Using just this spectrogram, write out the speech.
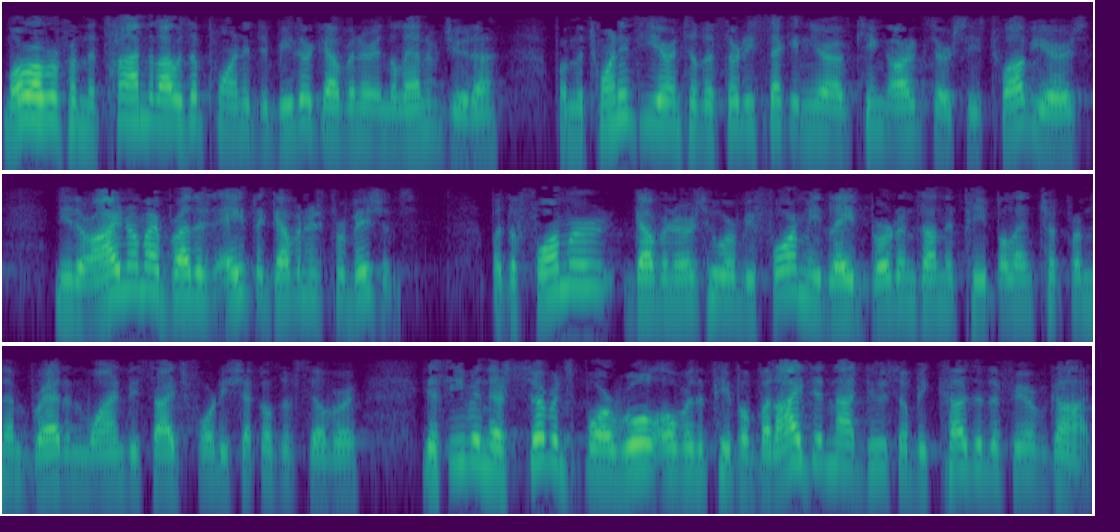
moreover, from the time that I was appointed to be their governor in the land of Judah, from the 20th year until the 32nd year of King Artaxerxes, 12 years, neither I nor my brothers ate the governor's provisions. But the former governors who were before me laid burdens on the people and took from them bread and wine besides forty shekels of silver. Yes, even their servants bore rule over the people. But I did not do so because of the fear of God.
